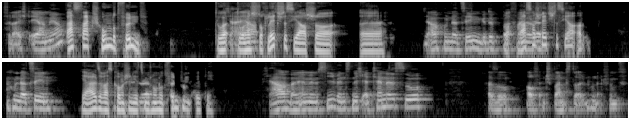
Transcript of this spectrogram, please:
vielleicht eher mehr. Was sagst du, 105? Du, Ja, du ja. hast doch letztes Jahr schon. Äh, Ja, 110 gedippt wa- was hast du letztes Jahr? 110. Ja, also was kommst du denn jetzt mit 105 um die Ecke? Ja, beim MMC, wenn es nicht at 10 ist, so. Also auf entspannt sollten 105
